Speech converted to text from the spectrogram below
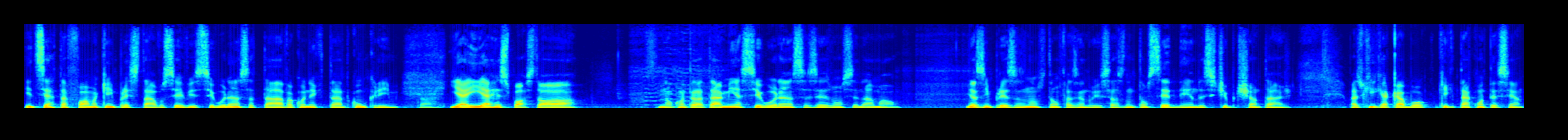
E, de certa forma, quem prestava o serviço de segurança estava conectado com o crime. Tá. E aí a resposta, ó, oh, se não contratar a minha segurança, vocês vão se dar mal. E as empresas não estão fazendo isso, elas não estão cedendo esse tipo de chantagem. Mas o que, que acabou, o que está acontecendo?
